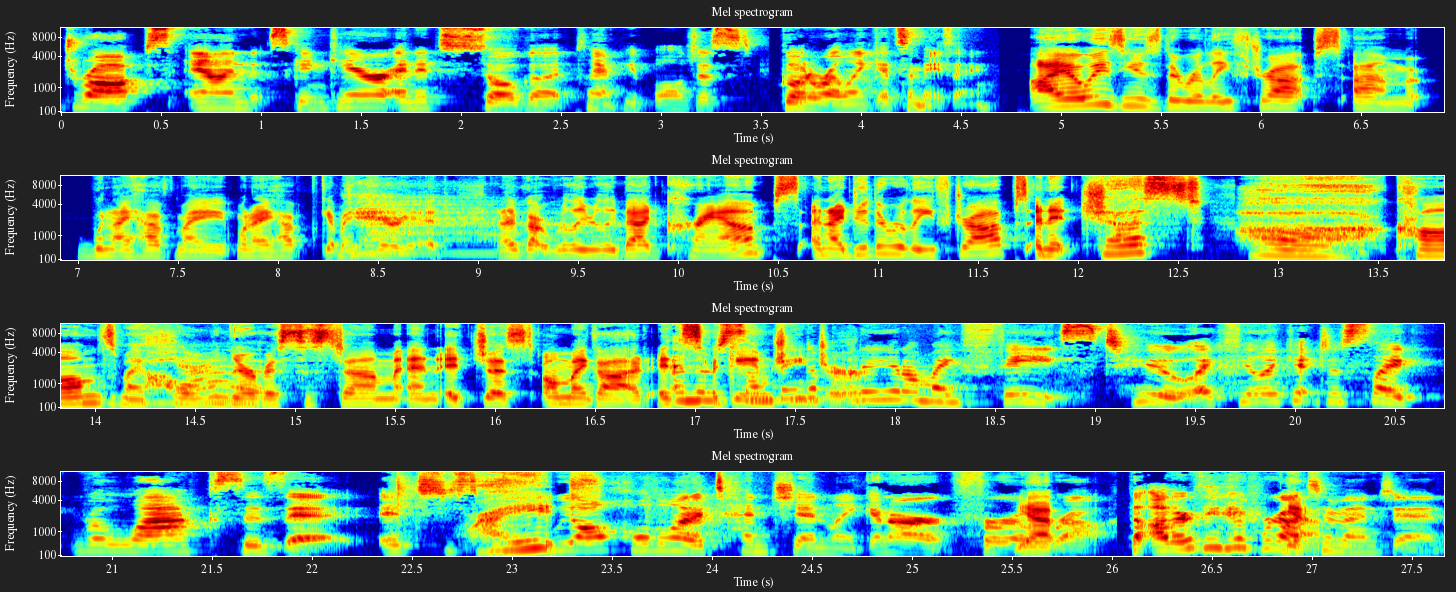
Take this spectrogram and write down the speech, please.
drops, and skincare. And it's so good. Plant People. Just go to our link. It's amazing. I always use the relief drops um, when I have my when I have get my period and I've got really really bad cramps and I do the relief drops and it just oh, calms my whole Yes. nervous system and it just oh my god it's a game changer. putting it on my face too. Like, I feel like it just like relaxes it. It's just Right? We all hold a lot of tension, like in our furrowed Yep. brow. The other thing I forgot Yeah. to mention:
